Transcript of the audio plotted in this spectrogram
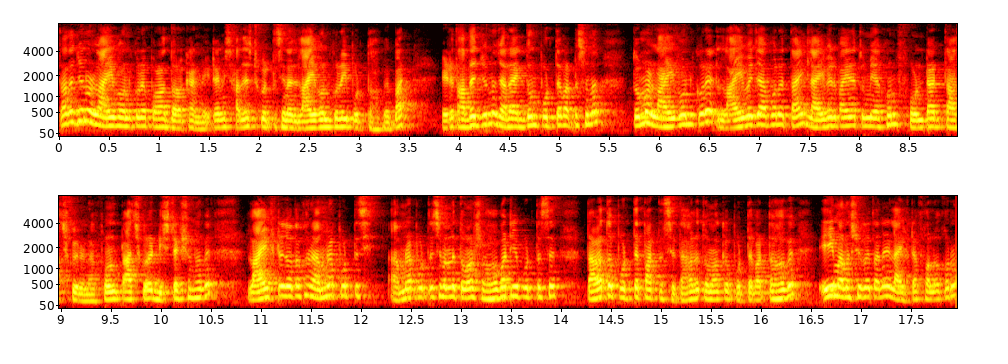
তাদের জন্য লাইভ অন করে পড়ার দরকার নেই। এটা আমি সাজেস্ট করতেছি না লাইভ অন করেই পড়তে হবে বাট এটা তাদের জন্য যারা একদম পড়তে পারতেছো না, তোমরা লাইভ অন করে লাইভে যা বলে তাই লাইভের বাইরে তুমি এখন ফোনটা টাচ করো না। ফোন টাচ করে ডিস্ট্রাকশন হবে। লাইভটা যতক্ষণ আমরা পড়তেছি আমরা পড়তেছি মানে তোমার সহপাঠী পড়তেছে, তারা তো পড়তে পারতেছে, তাহলে তোমাকে পড়তে পারতে হবে। এই মানসিকতা নিয়ে লাইভটা ফলো করো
